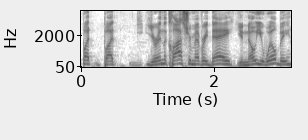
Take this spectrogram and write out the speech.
but but you're in the classroom every day. You know you will be.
